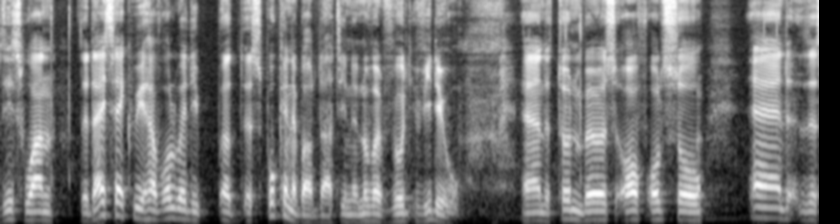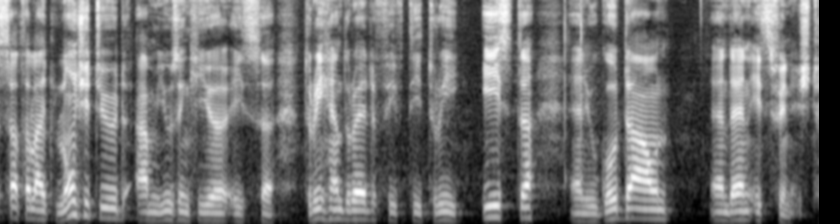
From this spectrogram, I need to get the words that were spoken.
this one the DiSEqC, we have already uh, spoken about that in another video. And the tone burst off also. And the satellite longitude I'm using here is uh, 353 east. And you go down and then it's finished.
